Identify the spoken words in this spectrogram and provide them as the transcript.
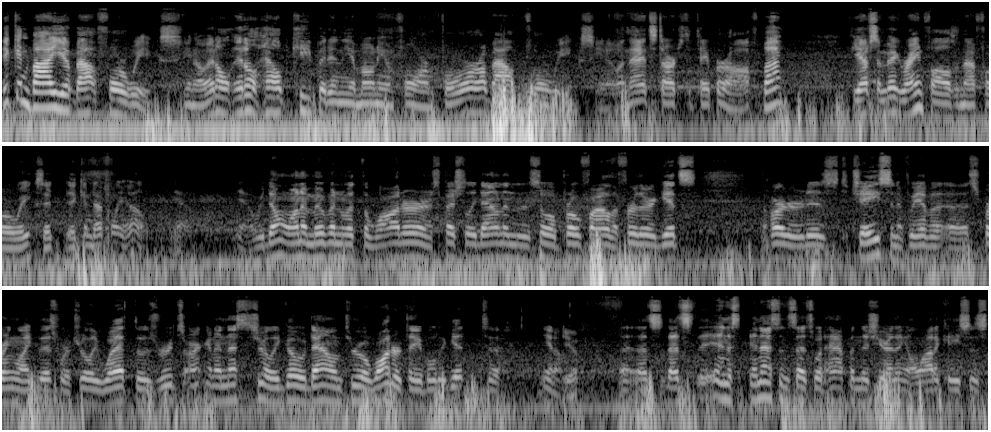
It can buy you about four weeks. You know, it'll it'll help keep it in the ammonium form for about four weeks. You know, and that starts to taper off. But if you have some big rainfalls in that four weeks, it, it can definitely help. Yeah, yeah. We don't want it moving with the water, especially down into the soil profile. The further it gets, the harder it is to chase. And if we have a, a spring like this where it's really wet, those roots aren't going to necessarily go down through a water table to get to, you know. Yep. that's that's in, in essence that's what happened this year. I think in a lot of cases,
